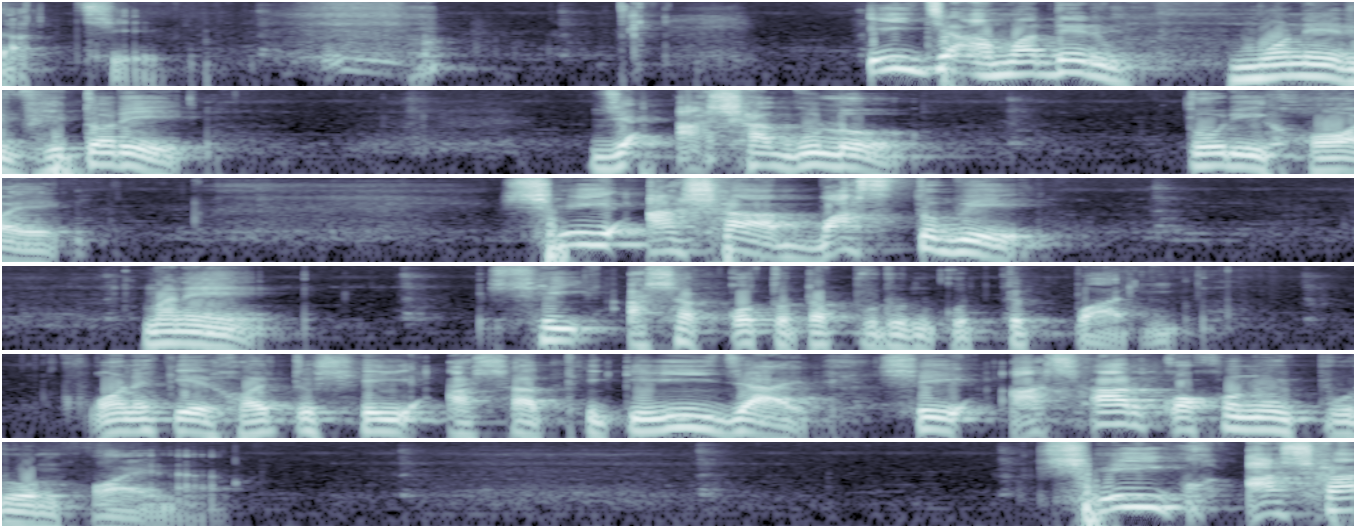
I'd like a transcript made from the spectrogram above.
যাচ্ছে। এই যে আমাদের মনের ভিতরে যে আশাগুলো তৈরি হয়, সেই আশা বাস্তবে মানে সেই আশা কতটা পূরণ করতে পারি? অনেকের হয়তো সেই আশা থেকেই যায়, সেই আশার কখনোই পূরণ হয় না। সেই আশা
